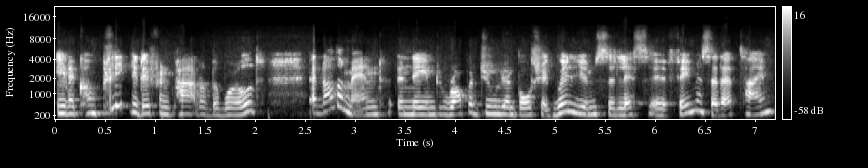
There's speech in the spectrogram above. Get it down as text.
in a completely different part of the world, another man named Robert Julian Borchak Williams, less uh, famous at that time,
